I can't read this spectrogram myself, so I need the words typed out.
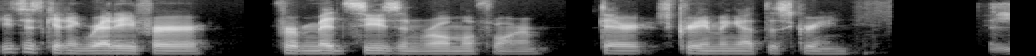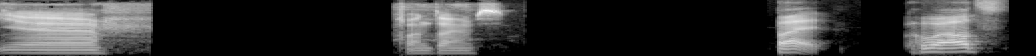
He's just getting ready for for mid-season Roma form. They're screaming at the screen. Yeah. Fun times. But who else?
